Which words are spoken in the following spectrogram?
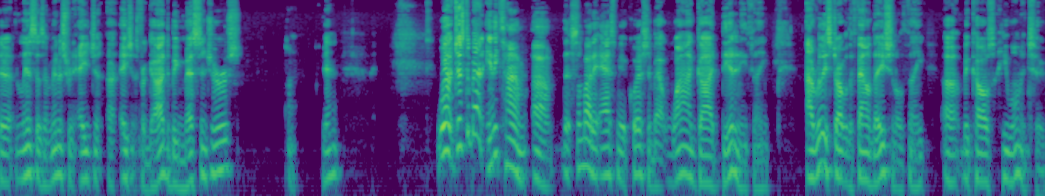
The Lynn says a ministering agent, uh, agents for God to be messengers. Yeah. Well, just about any time uh, that somebody asks me a question about why God did anything, I really start with the foundational thing uh, because He wanted to,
